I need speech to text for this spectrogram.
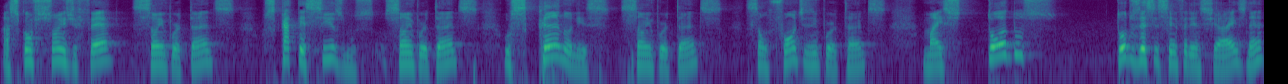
as confissões de fé são importantes, os catecismos são importantes, os cânones são importantes, são fontes importantes, mas todos todos esses referenciais, né,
